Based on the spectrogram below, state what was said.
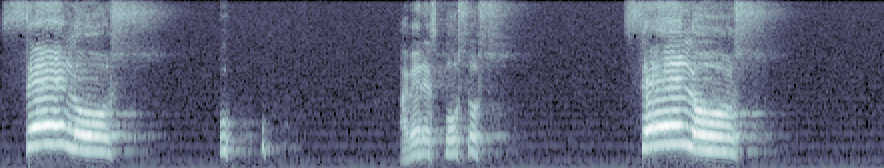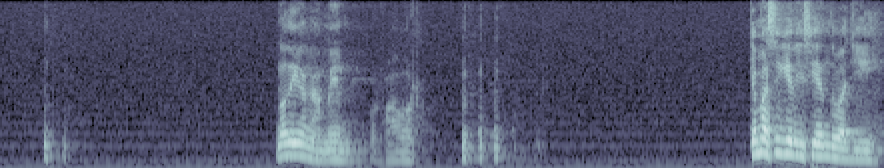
celos. A ver, esposos, celos. No digan amén, por favor. ¿Qué más sigue diciendo allí?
